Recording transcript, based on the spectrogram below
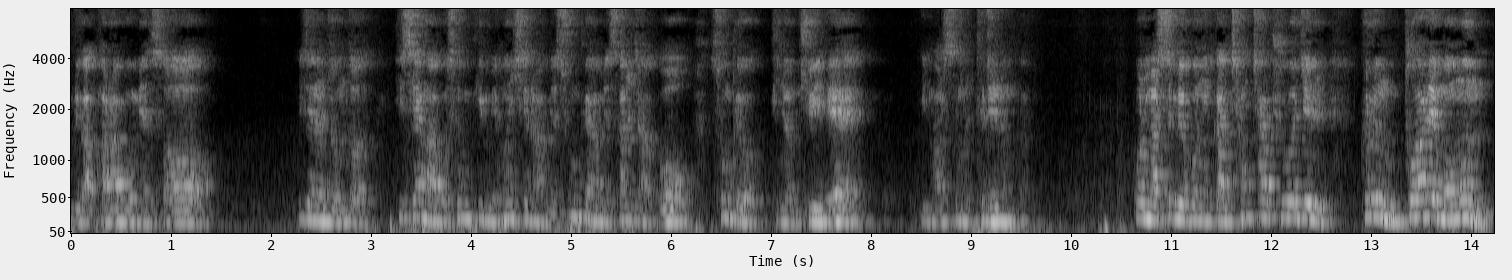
우리가 바라보면서 이제는 좀 더 희생하고 섬김이 헌신하며 순교하며 살자고 순교 기념 주일에 이 말씀을 드리는 것. 오늘 말씀해 보니까 장차 주어질 그런 부활의 몸은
